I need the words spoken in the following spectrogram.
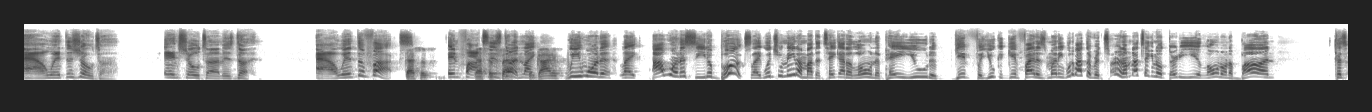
Al went to Showtime and Showtime is done. Al went to Fox That's a and Fox is fact. done. Like we want to, like I want to see the books. Like what you mean? I'm about to take out a loan to pay you to give for you could give fighters money. What about the return? I'm not taking no 30 year loan on a bond because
